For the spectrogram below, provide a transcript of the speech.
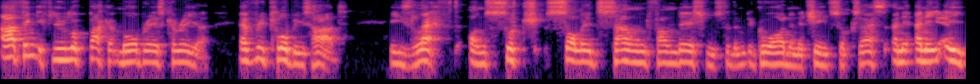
I think if you look back at Mowbray's career, every club he's had, he's left on such solid, sound foundations for them to go on and achieve success. And, and he, yeah. he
